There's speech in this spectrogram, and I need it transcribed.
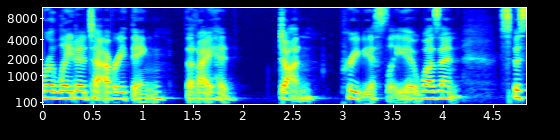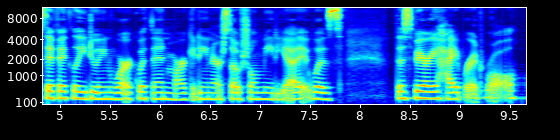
related to everything that I had done previously. It wasn't specifically doing work within marketing or social media. It was this very hybrid role.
